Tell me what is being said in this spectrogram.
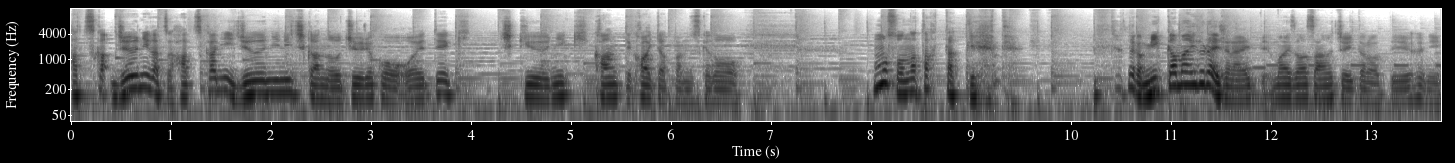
20日、12月20日に12日間の宇宙旅行を終えて地球に帰還って書いてあったんですけど、もうそんな経ったっけ？って。なんか3日前ぐらいじゃない？って。前澤さん宇宙行ったのっていう風に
